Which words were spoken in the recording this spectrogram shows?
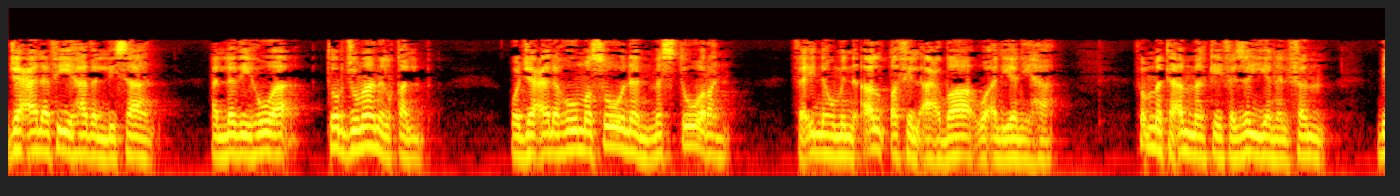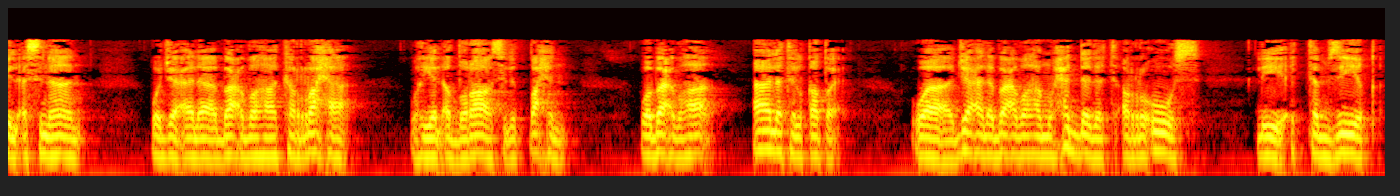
جعل فيه هذا اللسان الذي هو ترجمان القلب وجعله مصونا مستورا فإنه من ألطف الأعضاء وألينها. ثم تأمل كيف زين الفم بالأسنان وجعل بعضها كالرحى وهي الأضراس للطحن وبعضها آلة القطع وجعل بعضها محددة الرؤوس للتمزيق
